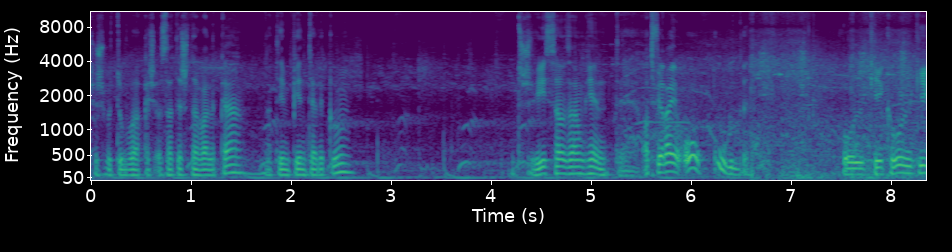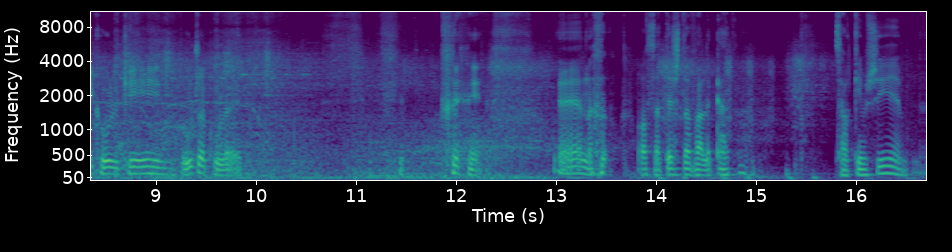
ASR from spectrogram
Czyżby tu była jakaś ostateczna walka na tym pięterku? Drzwi są zamknięte. Otwierają. O kurde. Kulki, kulki, kulki. Dużo kulek. Nie no, ostateczna walka całkiem przyjemna.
